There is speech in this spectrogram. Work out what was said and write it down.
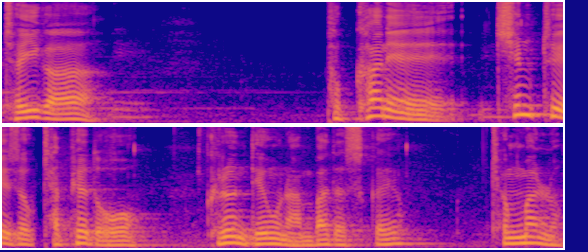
저희가 북한에 침투해서 잡혀도 그런 대우는 안 받았을까요? 정말로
